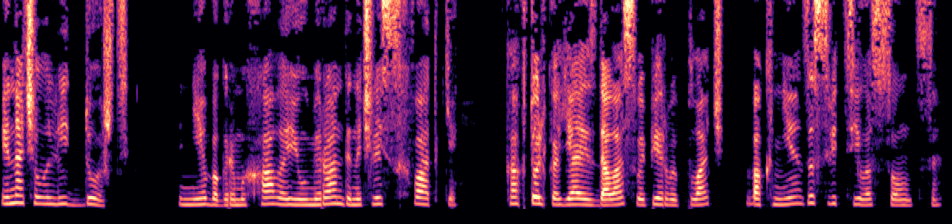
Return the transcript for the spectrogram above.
и начал лить дождь. Небо громыхало, и у Миранды начались схватки. Как только я издала свой первый плач, в окне засветило солнце.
